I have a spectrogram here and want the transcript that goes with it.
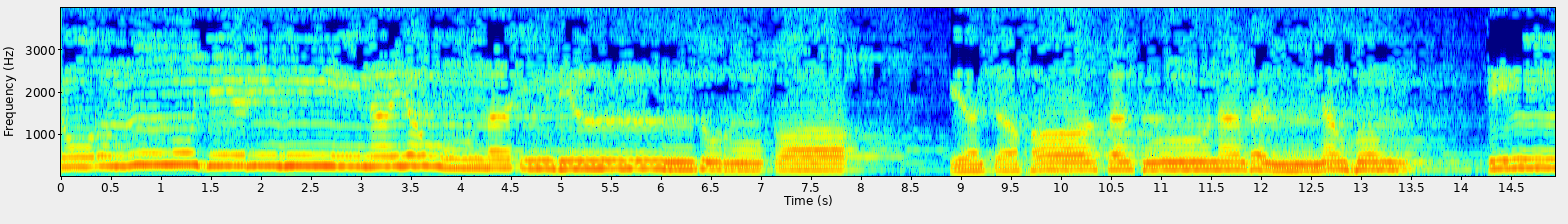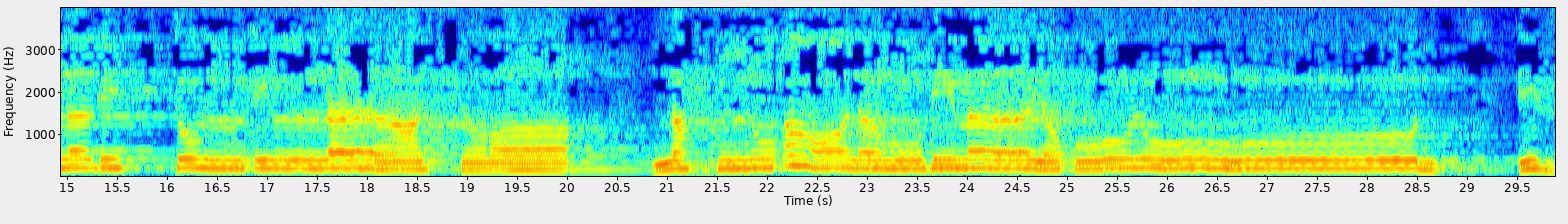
المجرمين يومئذ زرقا يتخافتون بينهم إن لبثتم إلا عشرا نحن أعلم بما يقولون إذ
